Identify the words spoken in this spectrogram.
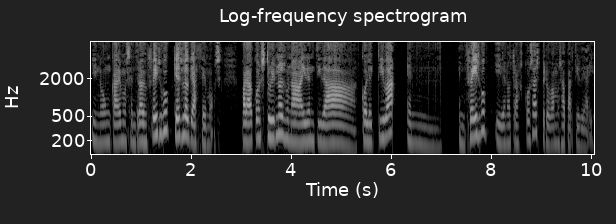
y nunca hemos entrado en Facebook, ¿qué es lo que hacemos? Para construirnos una identidad colectiva en, Facebook y en otras cosas, pero vamos a partir de ahí.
